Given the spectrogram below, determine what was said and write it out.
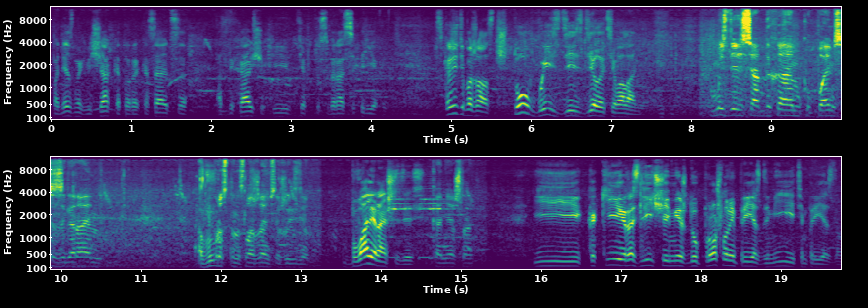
полезных вещах, которые касаются отдыхающих и тех, кто собирается переехать. Скажите, пожалуйста, что вы здесь делаете в Алании? Мы здесь отдыхаем, купаемся, загораем, А Вы просто наслаждаемся жизнью, бывали раньше здесь? конечно. И какие различия между прошлыми приездами и этим приездом?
